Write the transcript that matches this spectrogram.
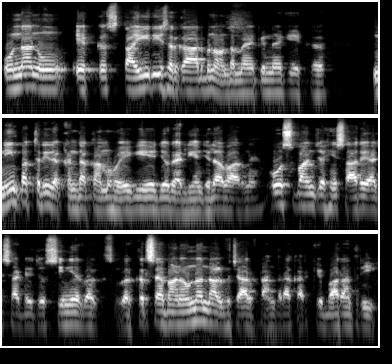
ਉਹਨਾਂ ਨੂੰ ਇੱਕ 27 ਦੀ ਸਰਕਾਰ ਬਣਾਉਣ ਦਾ ਮੈਂ ਕਹਿੰਦਾ ਕਿ ਇੱਕ ਨੀਂਹ ਪੱਥਰੀ ਰੱਖਣ ਦਾ ਕੰਮ ਹੋਏਗੀ ਇਹ ਜੋ ਰੈਲੀਆਂ ਜ਼ਿਲ੍ਹਾਵਾਰ ਨੇ। ਉਸ 'ਚ ਅਸੀਂ ਸਾਰੇ ਅੱਜ ਸਾਡੇ ਜੋ ਸੀਨੀਅਰ ਵਰਕਰ ਸਾਹਿਬਾਨ ਉਹਨਾਂ ਨਾਲ ਵਿਚਾਰ ਵਟਾਂਦਰਾ ਕਰਕੇ 12 ਤਰੀਕ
